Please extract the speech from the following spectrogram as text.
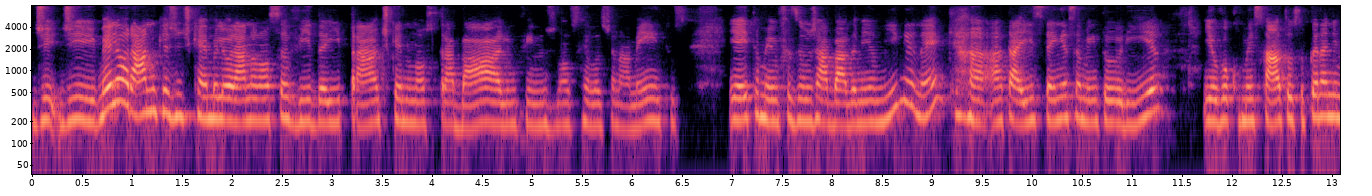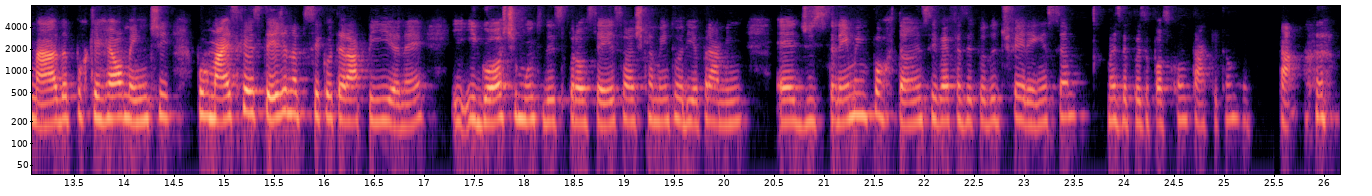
de, de melhorar no que a gente quer melhorar na nossa vida e prática e no nosso trabalho, enfim, nos nossos relacionamentos. E aí também vou fazer um jabá da minha amiga, né? Que a, a Thaís tem essa mentoria. E eu vou começar, estou super animada, porque realmente, por mais que eu esteja na psicoterapia, né, e, e goste muito desse processo, eu acho que a mentoria para mim é de extrema importância e vai fazer toda a diferença, mas depois eu posso contar aqui também, tá?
